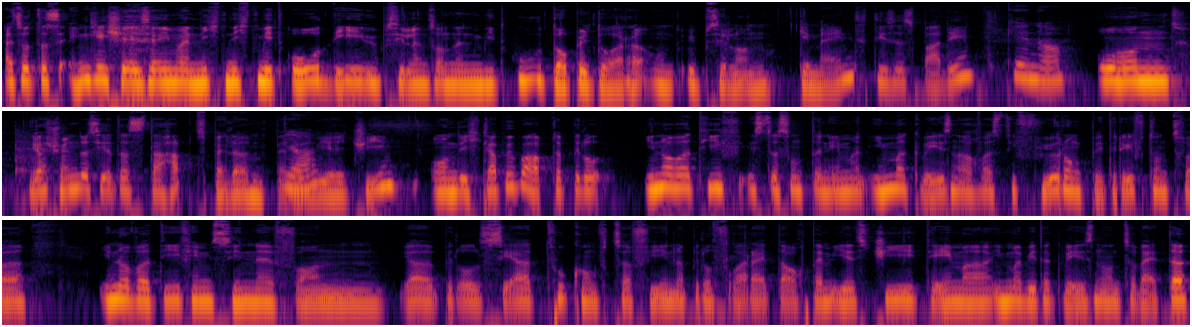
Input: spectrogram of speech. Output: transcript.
Also das Englische ist ja immer nicht, nicht mit O, D, Y, sondern mit U, Doppeldora und Y gemeint, dieses Buddy. Genau. Und ja, schön, dass ihr das da habt bei der, bei Ja. der VIG. Und ich glaube überhaupt ein bisschen innovativ ist das Unternehmen immer gewesen, auch was die Führung betrifft. Und zwar innovativ im Sinne von, ja, ein bisschen sehr zukunftsaffin, ein bisschen Vorreiter auch beim ESG-Thema immer wieder gewesen und so weiter.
